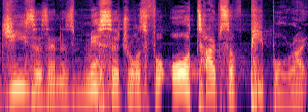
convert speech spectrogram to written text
Jesus and his message was for all types of people, right?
